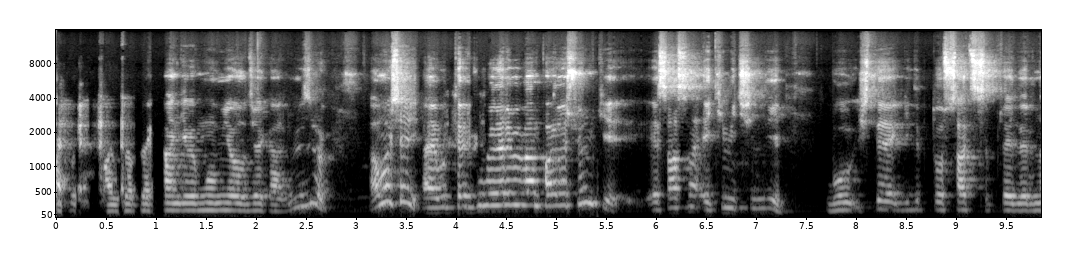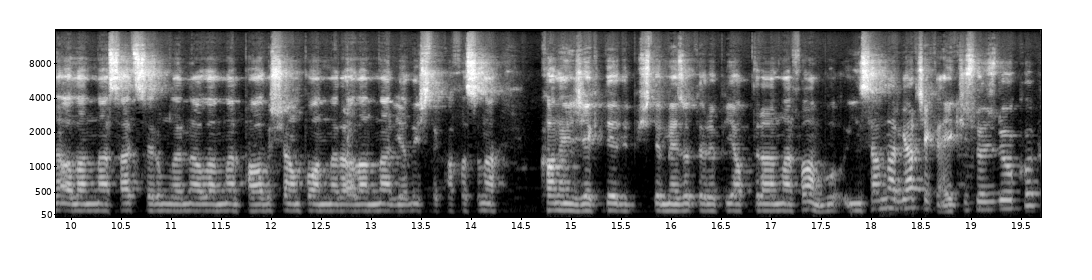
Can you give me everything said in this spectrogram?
Ajda Pekkan gibi mumya olacak halimiz yok. Ama şey yani bu tecrübelerimi ben paylaşıyorum ki esasında ekim için değil. Bu işte gidip de o saç spreylerini alanlar, saç serumlarını alanlar, pahalı şampuanları alanlar ya da işte kafasına kan enjekte edip işte mezoterapi yaptıranlar falan. Bu insanlar gerçekten ekşi sözlüğü oku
